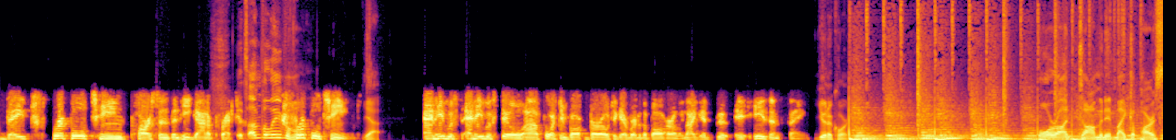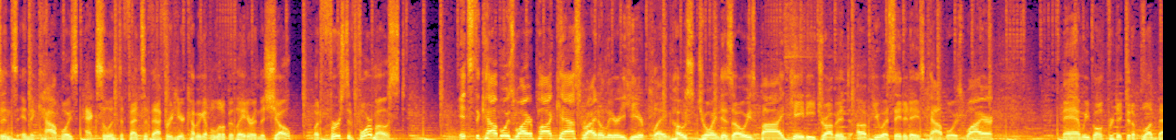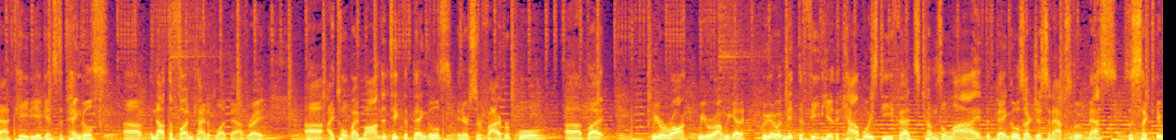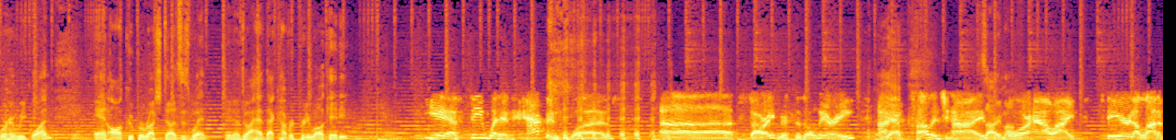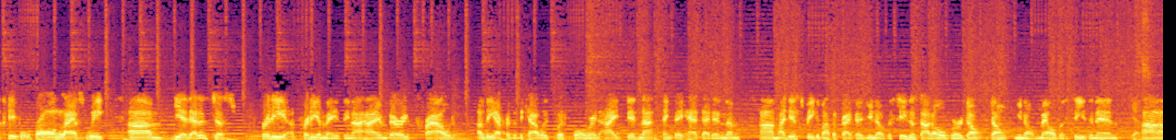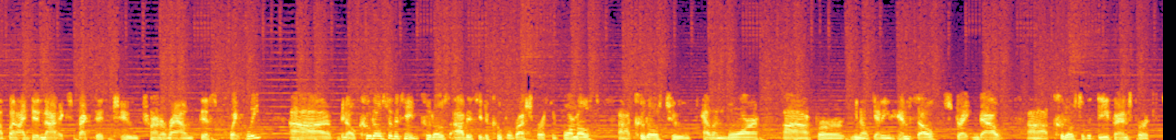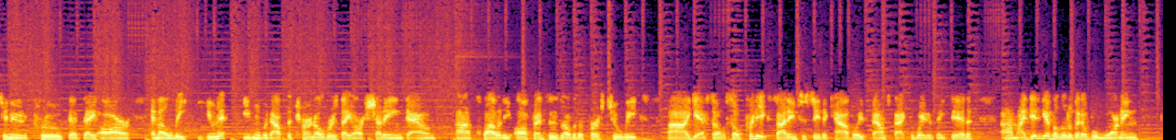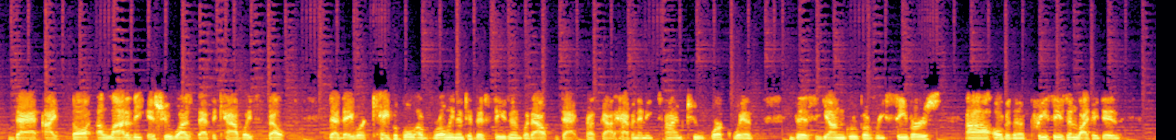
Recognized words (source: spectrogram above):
they triple teamed Parsons and he got a pressure. It's unbelievable. Triple teamed. Yeah. And he was and he was still uh, forcing Bur- Burrow to get rid of the ball early. Like it, it, he's insane. Unicorn. More on dominant Micah Parsons in the Cowboys' excellent defensive effort here coming up a little bit later in the show. But first and foremost, it's the Cowboys Wire podcast. Ryan O'Leary here playing host, joined as always by KD Drummond of USA Today's Cowboys Wire. Man, we both predicted a bloodbath, KD, against the Bengals. Uh, not the fun kind of bloodbath, right? Uh, I told my mom to take the Bengals in her survivor pool, uh, but we were wrong. We were wrong. We got to we got to admit defeat here. The Cowboys defense comes alive. The Bengals are just an absolute mess, just like they were in Week One. And all Cooper Rush does is win. You know, do I have that covered pretty well, KD? Yeah, see, what had happened was, uh, sorry, Mrs. O'Leary. I Yeah. apologize Sorry, Mom. for how I steered a lot of people wrong last week. Um, yeah, that is just pretty, pretty amazing. I, I am very proud of the effort that the Cowboys put forward. I did not think they had that in them. Um, I did speak about the fact that you know the season's not over. Don't don't you know mail the season in. Yes. Uh, but I did not expect it to turn around this quickly. Uh, you know, kudos to the team. Kudos, obviously, to Cooper Rush first and foremost. Uh, kudos to Kellen Moore uh, for you know getting himself straightened out. Uh, kudos to the defense for continuing to prove that they are an elite unit, even without the turnovers. They are shutting down uh, quality offenses over the first two weeks. Uh, yeah, so so pretty exciting to see the Cowboys bounce back the way that they did. Um, I did give a little bit of a warning that I thought a lot of the issue was that the Cowboys felt that they were capable of rolling into this season without Dak Prescott having any time to work with this young group of receivers uh, over the preseason like they did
